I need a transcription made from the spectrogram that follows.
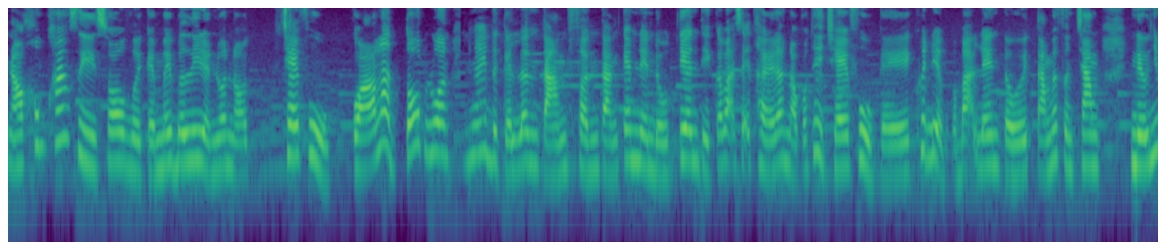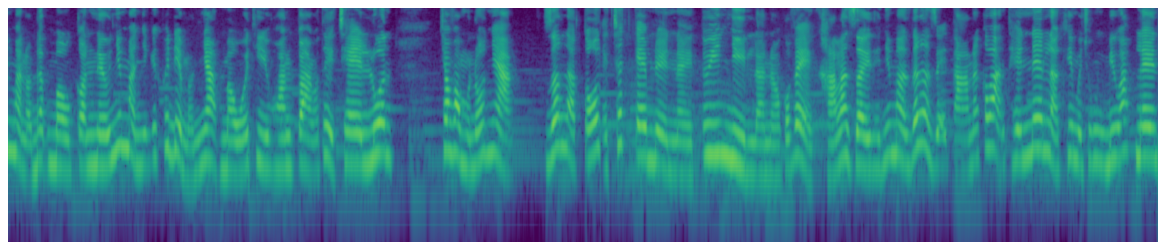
Nó không khác gì so với cái Maybelline này luôn nó che phủ quá là tốt luôn. Ngay từ cái lần tán phấn tán kem nền đầu tiên thì các bạn sẽ thấy là nó có thể che phủ cái khuyết điểm của bạn lên tới 80% nếu như mà nó đậm màu, còn nếu như mà những cái khuyết điểm nó nhạt màu ấy thì hoàn toàn có thể che luôn trong vòng một nốt nhạc rất là tốt. Cái chất kem nền này tuy nhìn là nó có vẻ khá là dày thế nhưng mà rất là dễ tán đó các bạn. Thế nên là khi mà chúng mình build up lên,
